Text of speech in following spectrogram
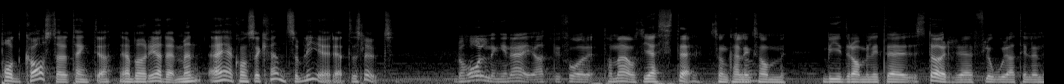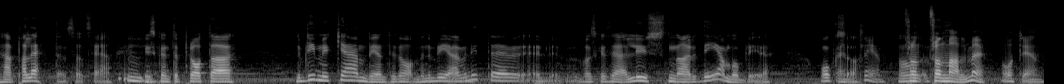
podcastare tänkte jag när jag började. Men är jag konsekvent så blir jag det till slut. Behållningen är ju att vi får ta med oss gäster som kan Ja. liksom bidra med lite större flora till den här paletten så att säga. Mm. Vi ska inte prata det blir mycket ambient idag men det blir även lite, eh, vad ska jag säga, lyssnardemo blir det också. Äntligen. Ja. Från, från Malmö, återigen.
